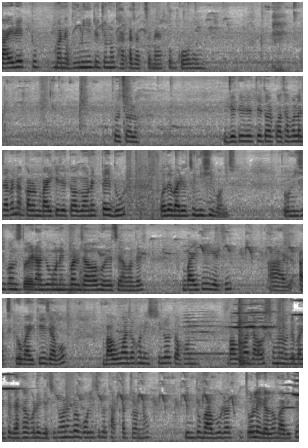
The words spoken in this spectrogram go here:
বাইরে একটু মানে দু মিনিটের জন্য থাকা যাচ্ছে না, এত গরম। তো চলো, যেতে যেতে তো আর কথা বলা যাবে না, কারণ বাইকে যেতে হবে অনেকটাই দূর। ওদের বাড়ি হচ্ছে নিশিগঞ্জ। তো নিশিগঞ্জ তো এর আগে অনেকবার যাওয়া হয়েছে আমাদের। বাইকেই গেছি, আর আজকেও বাইকেই যাব। বাবু মা যখন এসেছিল তখন বাবু মা যাওয়ার সময় ওদের বাড়িতে দেখা করে গেছিল। অনেকবার বলেছিল থাকার জন্য, কিন্তু বাবুরা চলে গেল বাড়িতে।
